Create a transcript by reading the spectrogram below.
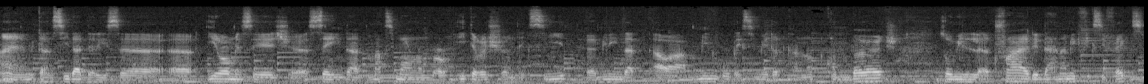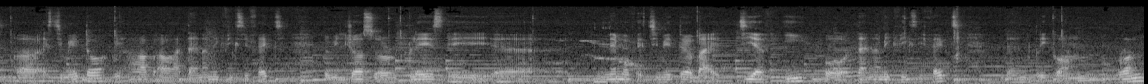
and we can see that there is a, a error message uh, saying that maximum number of iterations exceed uh, meaning that our mean group estimator cannot converge. So we'll uh, try the dynamic fixed effects uh, estimator. We have our dynamic fixed effects. So we'll just replace the uh, name of estimator by DFE for dynamic fixed effects. Then click on run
